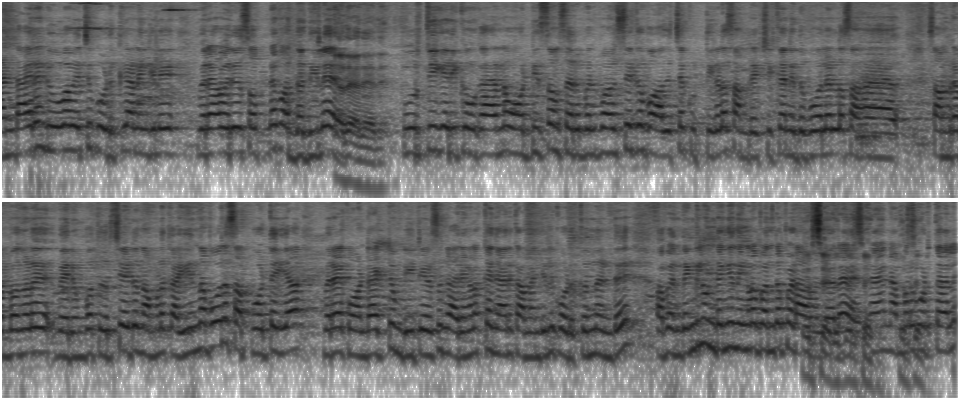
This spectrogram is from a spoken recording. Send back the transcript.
രണ്ടായിരം രൂപ വെച്ച് കൊടുക്കുകയാണെങ്കിൽ ഇവരാ ഒരു സ്വപ്ന പദ്ധതിയിൽ പൂർത്തീകരിക്കും. കാരണം ഓട്ടിസം സെറിബൽ പാൾസി ഒക്കെ ബാധിച്ച കുട്ടികളെ സംരക്ഷിക്കാൻ ഇതുപോലെയുള്ള സംരംഭങ്ങൾ വരുമ്പോൾ തീർച്ചയായിട്ടും നമ്മൾ കഴിയുന്ന പോലെ സപ്പോർട്ട് ചെയ്യുക ഇവരെ കോൺടാക്റ്റും ഡീറ്റെയിൽസും കാര്യങ്ങളൊക്കെ ഞാൻ കമന്റിൽ കൊടുക്കുന്നുണ്ട്. അപ്പൊ എന്തെങ്കിലും ഉണ്ടെങ്കിൽ നിങ്ങളെ ബന്ധപ്പെടാറുണ്ട് അല്ലേ? നമ്പർ കൊടുത്താൽ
